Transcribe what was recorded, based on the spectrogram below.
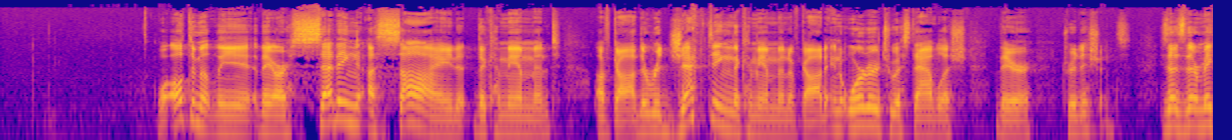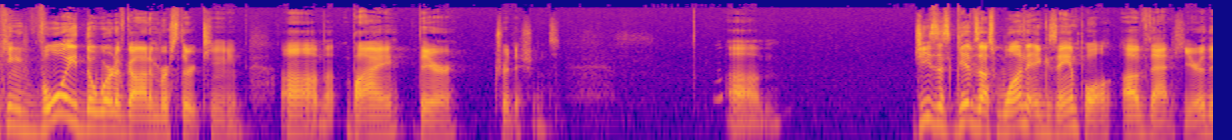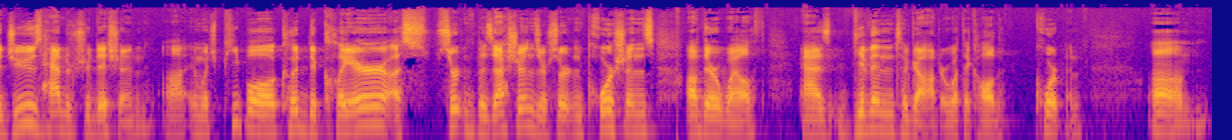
Well, ultimately, they are setting aside the commandment of God. They're rejecting the commandment of God in order to establish their traditions. He says they're making void the word of God in verse 13 um, by their traditions. Um, Jesus gives us one example of that here. The Jews had a tradition uh, in which people could declare certain possessions or certain portions of their wealth as given to God, or what they called korban. Um,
